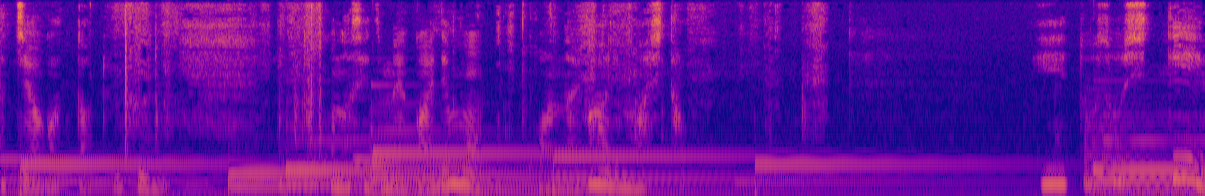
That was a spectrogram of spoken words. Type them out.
立ち上がったというふうにこの説明会でもご案内がありました。えーと、そして、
